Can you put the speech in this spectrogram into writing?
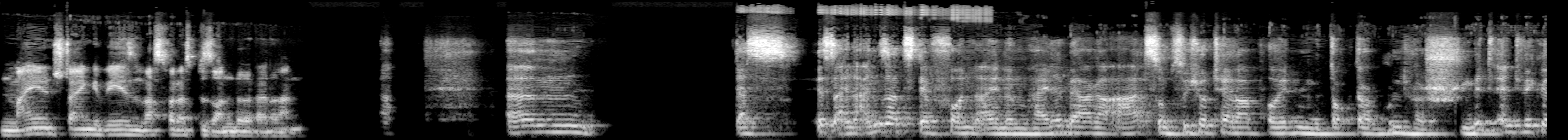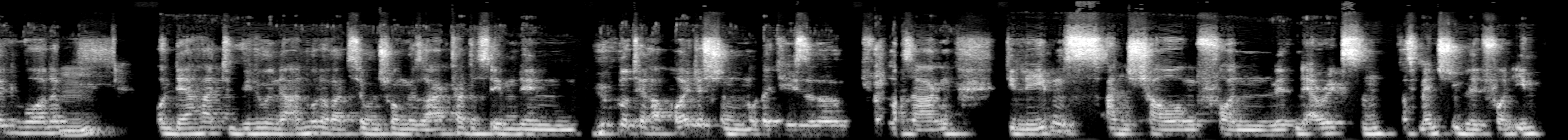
ein Meilenstein gewesen. Was war das Besondere daran? Ja. Ähm, das ist ein Ansatz, der von einem Heidelberger Arzt und Psychotherapeuten Dr. Gunther Schmidt entwickelt wurde. Mhm. Und der hat, wie du in der Anmoderation schon gesagt hattest, eben den hypnotherapeutischen oder diese, ich würde mal sagen, die Lebensanschauung von Milton Erickson, das Menschenbild von ihm,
